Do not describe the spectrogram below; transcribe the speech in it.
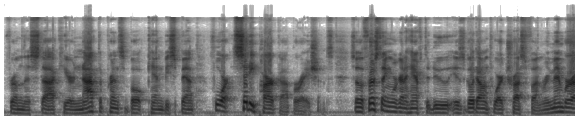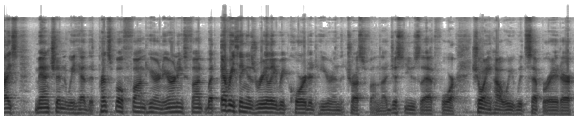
from this stock here, not the principal, can be spent for city park operations. So the first thing we're going to have to do is go down to our trust fund. Remember I mentioned we had the principal fund here and the earnings fund, but everything is really recorded here in the trust fund. I just use that for showing how we would separate our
